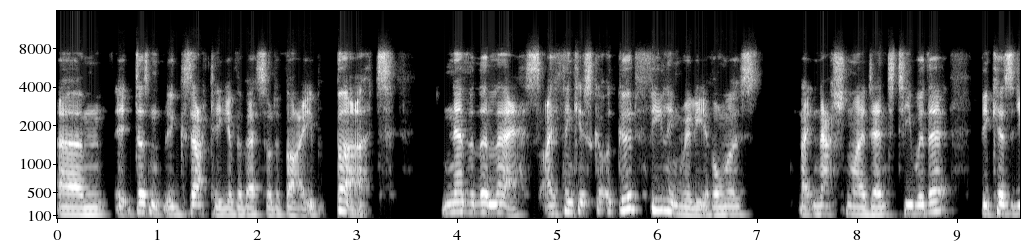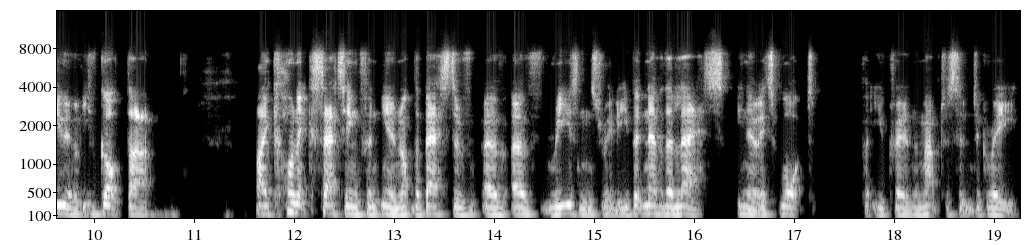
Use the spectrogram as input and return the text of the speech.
um, it doesn't exactly give the best sort of vibe. But nevertheless, I think it's got a good feeling, really, of almost like national identity with it, because you know you've got that iconic setting for you know not the best of, of, of reasons really, but nevertheless, you know, it's what put Ukraine on the map to a certain degree.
